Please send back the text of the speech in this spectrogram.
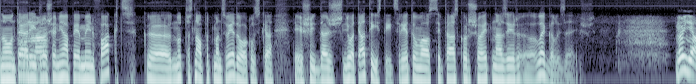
Nu, un te arī droši vien jāpiemina fakts, ka nu, tas nav pat mans viedoklis, ka tieši dažas ļoti attīstītas rietumvalstis ir tās, kuras šo etnāziju ir legalizējušas. Nu jā,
